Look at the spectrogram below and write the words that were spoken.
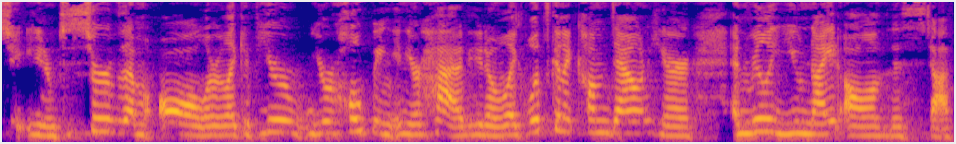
to you know to serve them all, or like if you're you're hoping in your head, you know, like what's going to come down here and really unite all of this stuff.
